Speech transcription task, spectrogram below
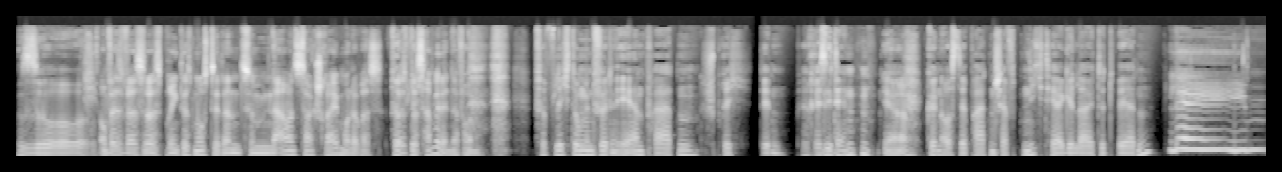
so Und was, was, was bringt das? Muss der dann zum Namenstag schreiben oder was? Was, was haben wir denn davon? Verpflichtungen für den Ehrenpaten, sprich den Präsidenten, Ja. können aus der Patenschaft nicht hergeleitet werden. Lame.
